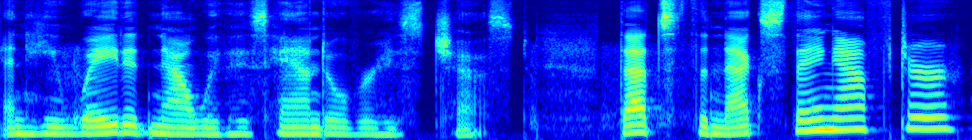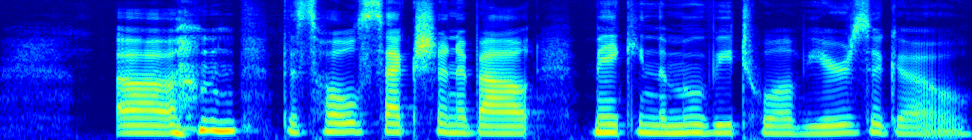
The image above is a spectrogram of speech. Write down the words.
And he waited now with his hand over his chest. That's the next thing after um, this whole section about making the movie 12 years ago,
